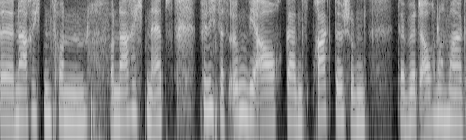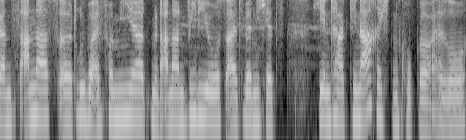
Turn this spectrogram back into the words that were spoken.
äh, Nachrichten von, von Nachrichten-Apps, finde ich das irgendwie auch ganz praktisch und da wird auch nochmal ganz anders äh, drüber informiert mit anderen Videos, als wenn ich jetzt jeden Tag die Nachrichten gucke. Also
